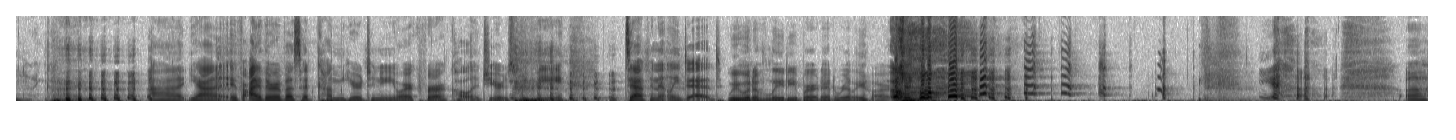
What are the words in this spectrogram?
Oh my god. uh, yeah, if either of us had come here to New York for our college years, we'd be definitely dead. We would have ladybirded really hard. Yeah. Uh,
